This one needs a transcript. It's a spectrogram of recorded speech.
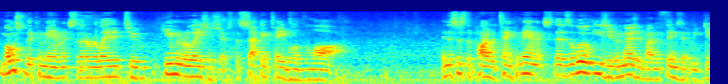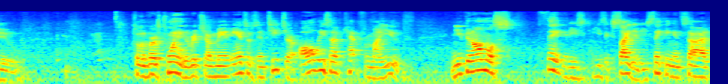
most of the commandments that are related to human relationships, the second table of the law. And this is the part of the Ten Commandments that is a little easier to measure by the things that we do. So in verse 20, the rich young man answers him, Teacher, all these I've kept from my youth. And you can almost think that he's, he's excited. He's thinking inside,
